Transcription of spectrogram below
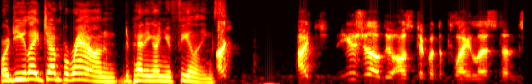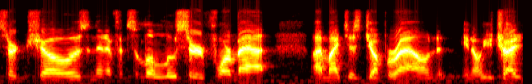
or do you like jump around depending on your feelings? I- I usually I'll do I'll stick with the playlist on certain shows, and then if it's a little looser format, I might just jump around. And you know, you try to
